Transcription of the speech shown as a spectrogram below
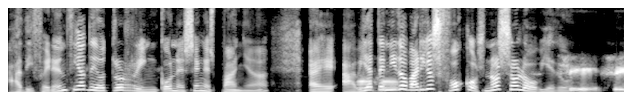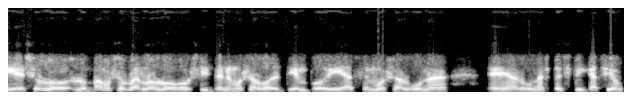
a diferencia de otros rincones en España, eh, había Ajá. tenido varios focos, no solo Oviedo. Sí, sí, eso lo, lo- vamos a hablarlo luego si tenemos algo de tiempo y hacemos alguna eh, alguna especificación.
